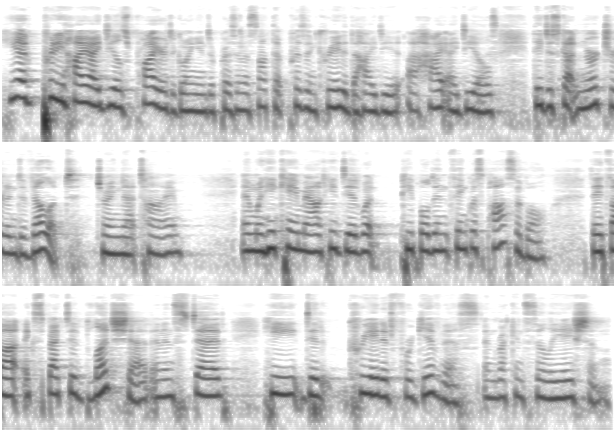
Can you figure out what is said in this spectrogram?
he had pretty high ideals prior to going into prison. It's not that prison created the high, uh, high ideals, they just got nurtured and developed during that time. And when he came out, he did what people didn't think was possible. They thought expected bloodshed, and instead he did created forgiveness and reconciliation.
